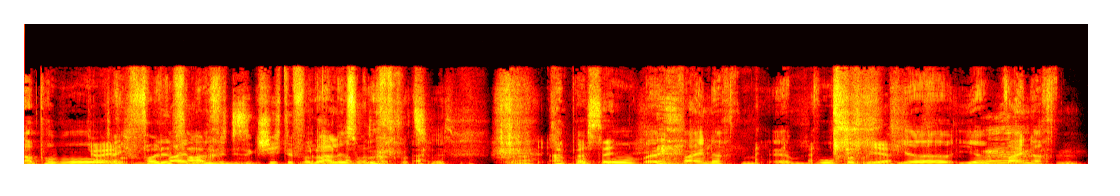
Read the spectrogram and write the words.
Apropos Geil. Vielleicht voll den Faden Weihnachten. in diese Geschichte verloren. Alles aber gut. Alles. Ja. Apropos äh, Weihnachten. Ähm, wo verbringt ihr, ihr Weihnachten?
